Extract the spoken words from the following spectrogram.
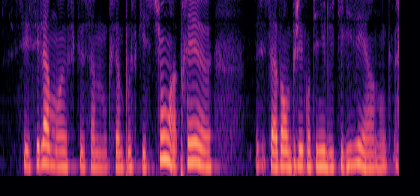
C'est là, moi, que ça, me, que ça me pose question. Après, euh, ça va pas empêcher de continuer de l'utiliser. Hein, donc.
